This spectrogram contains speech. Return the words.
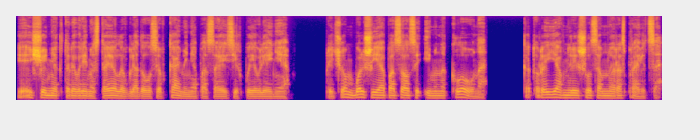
Я еще некоторое время стоял и вглядывался в камень, опасаясь их появления. Причем больше я опасался именно клоуна, который явно решил со мной расправиться.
